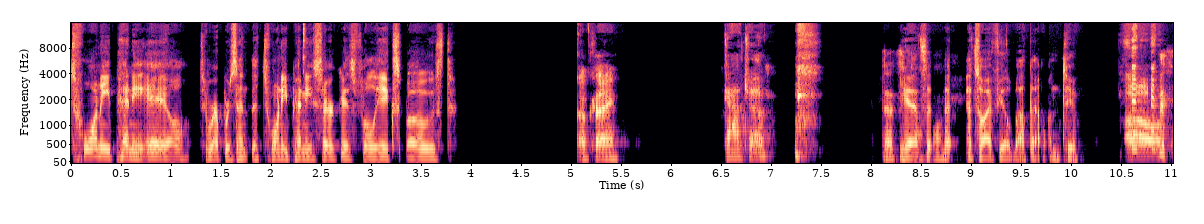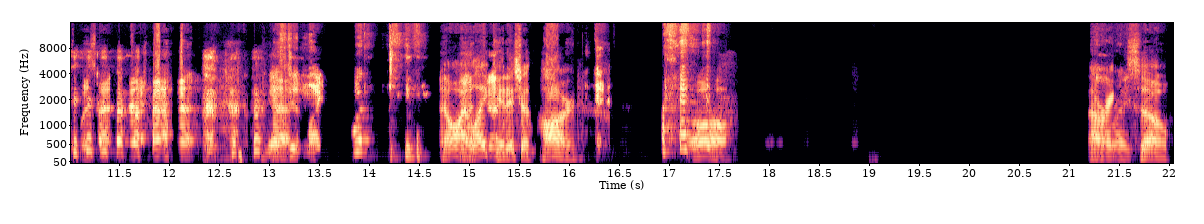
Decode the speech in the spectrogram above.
20 penny ale to represent the 20 penny circus fully exposed. Okay. Gotcha. That's Yeah, that's, one. that- that's how I feel about that one too. Oh, was that? You guys didn't like what? No, I like it. It's just hard. oh, All All right, right. So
